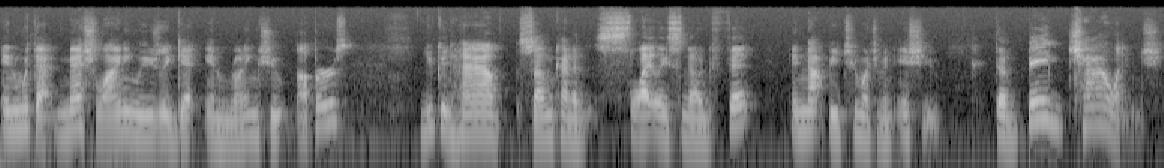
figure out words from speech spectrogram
And with that mesh lining we usually get in running shoe uppers, you can have some kind of slightly snug fit and not be too much of an issue. The big challenge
